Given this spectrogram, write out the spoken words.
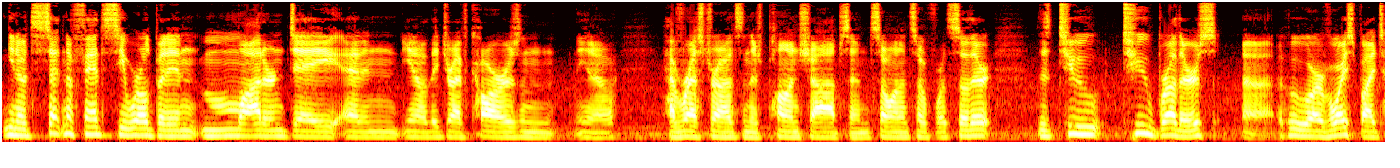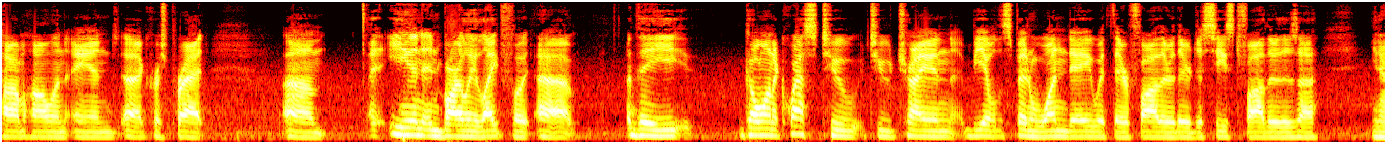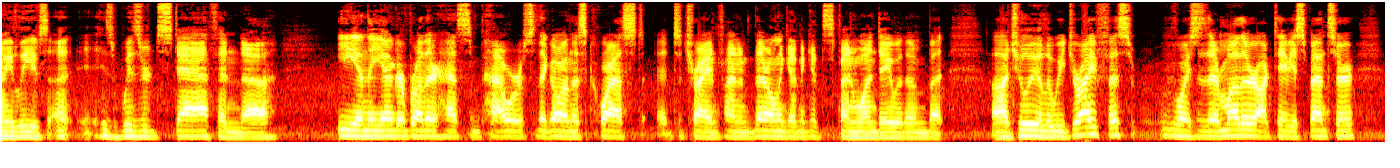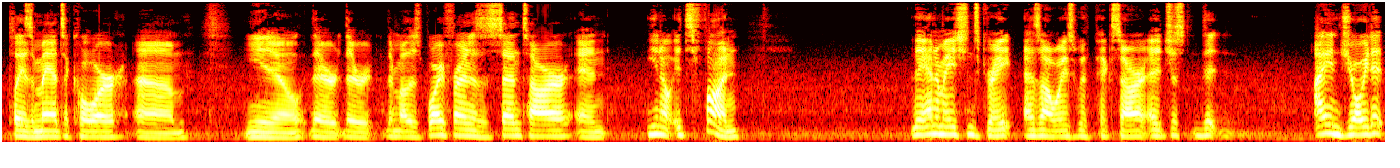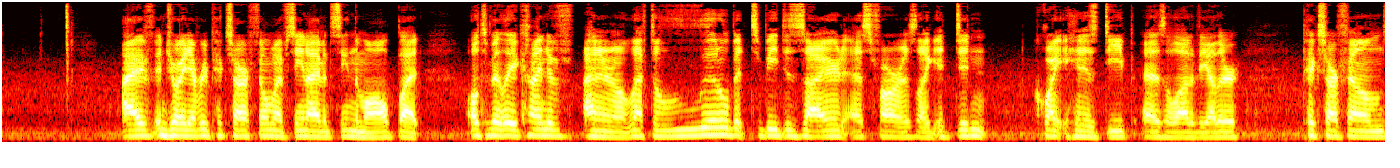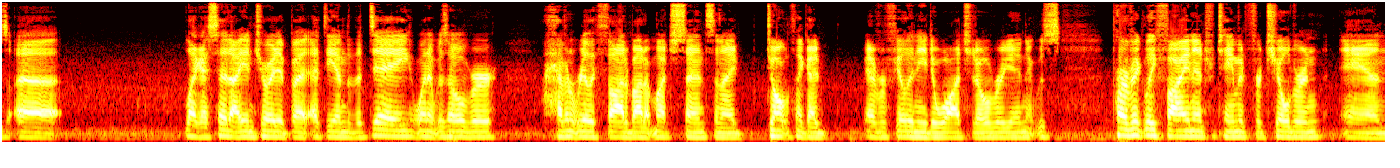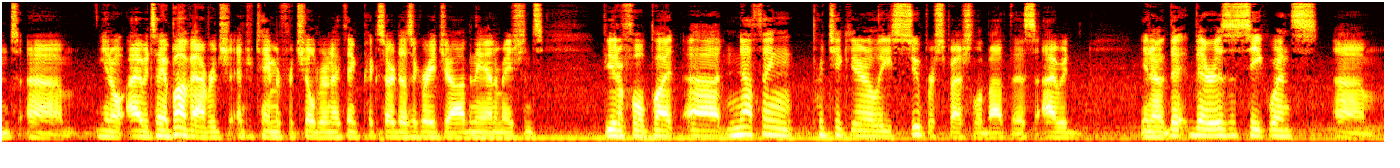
you know, it's set in a fantasy world but in modern day and you know, they drive cars and you know, have restaurants and there's pawn shops and so on and so forth. So they're the two two brothers uh, who are voiced by Tom Holland and uh, Chris Pratt, um, Ian and Barley Lightfoot. Uh, they go on a quest to to try and be able to spend one day with their father, their deceased father. There's a, you know, he leaves uh, his wizard staff, and uh, Ian, the younger brother, has some powers. So they go on this quest to try and find him. They're only going to get to spend one day with him, but Julia Louis Dreyfus voices their mother. Octavia Spencer plays a manticore. Um, you know, their their their mother's boyfriend is a centaur, and you know, it's fun the animation's great as always with Pixar. It just the, I enjoyed it. I've enjoyed every Pixar film I've seen. I haven't seen them all, but ultimately it kind of I don't know left a little bit to be desired as far as like it didn't quite hit as deep as a lot of the other Pixar films. Uh, like I said, I enjoyed it, but at the end of the day, when it was over, I haven't really thought about it much since, and I don't think I'd ever feel the need to watch it over again. It was perfectly fine entertainment for children and um, you know i would say above average entertainment for children i think pixar does a great job and the animation's beautiful but uh, nothing particularly super special about this i would you know th- there is a sequence um,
